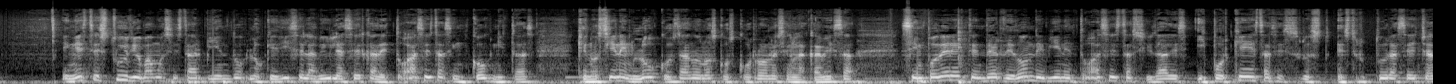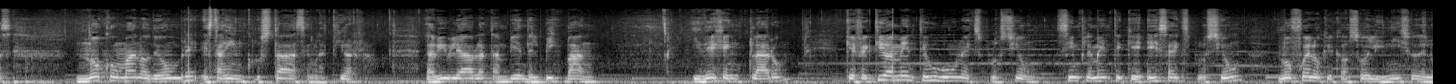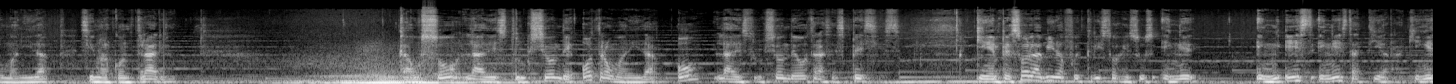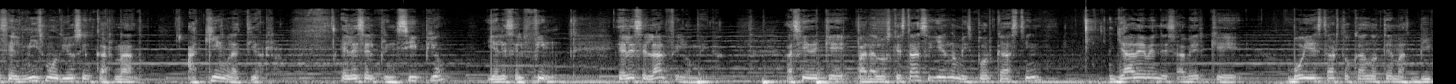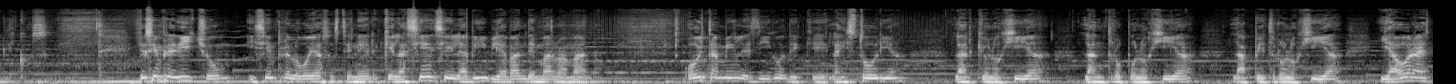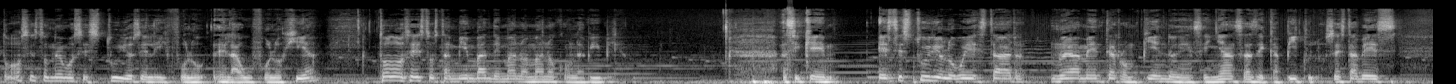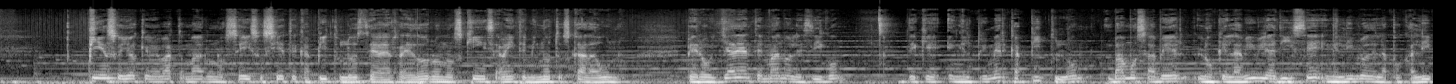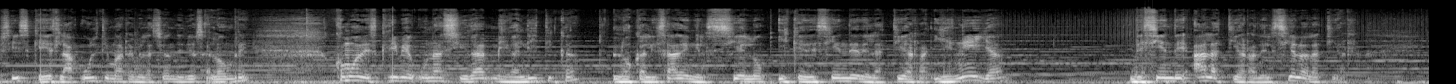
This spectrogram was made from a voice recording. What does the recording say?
en este estudio vamos a estar viendo lo que dice la Biblia acerca de todas estas incógnitas que nos tienen locos, dándonos coscorrones en la cabeza, sin poder entender de dónde vienen todas estas ciudades y por qué estas estructuras hechas no con mano de hombre están incrustadas en la tierra. La Biblia habla también del Big Bang y dejen claro que efectivamente hubo una explosión, simplemente que esa explosión no fue lo que causó el inicio de la humanidad, sino al contrario. Causó la destrucción de otra humanidad o la destrucción de otras especies. Quien empezó la vida fue Cristo Jesús en, e, en, en esta tierra, quien es el mismo Dios encarnado, aquí en la tierra. Él es el principio y Él es el fin. Él es el alfa y el omega. Así de que para los que están siguiendo mis podcasting, ya deben de saber que voy a estar tocando temas bíblicos. Yo siempre he dicho y siempre lo voy a sostener que la ciencia y la Biblia van de mano a mano. Hoy también les digo de que la historia, la arqueología, la antropología, la petrología y ahora todos estos nuevos estudios de la, de la ufología, todos estos también van de mano a mano con la Biblia. Así que este estudio lo voy a estar nuevamente rompiendo en enseñanzas de capítulos. Esta vez pienso yo que me va a tomar unos 6 o 7 capítulos de alrededor unos 15 a 20 minutos cada uno. Pero ya de antemano les digo de que en el primer capítulo vamos a ver lo que la Biblia dice en el libro del Apocalipsis, que es la última revelación de Dios al hombre, cómo describe una ciudad megalítica localizada en el cielo y que desciende de la tierra y en ella desciende a la tierra, del cielo a la tierra.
